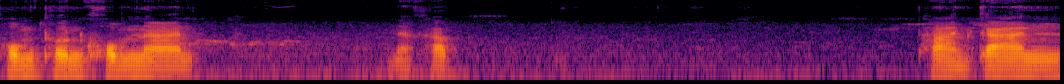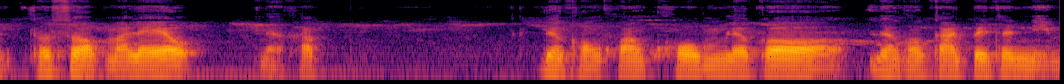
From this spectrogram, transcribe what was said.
คมทนคมนานนะครับ ผ่านการทดสอบมาแล้วนะครับ เรื่องของความคมแล้วก็เรื่องของการเป็นสนิม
